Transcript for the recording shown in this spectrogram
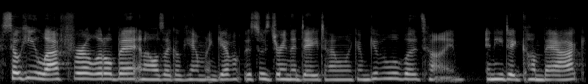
so he left for a little bit and I was like, okay, I'm going to give him, this was during the daytime. I'm like, I'm giving a little bit of time. And he did come back.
